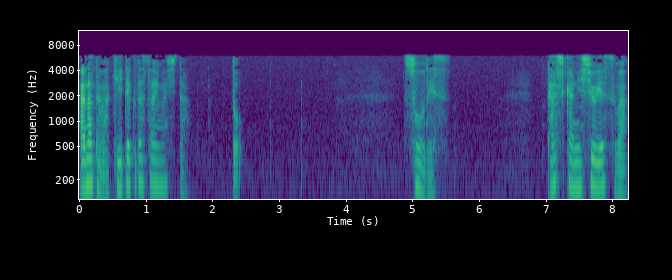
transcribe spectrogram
あなたは聞いてくださいました。と。そうです。確かに主イエスは、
